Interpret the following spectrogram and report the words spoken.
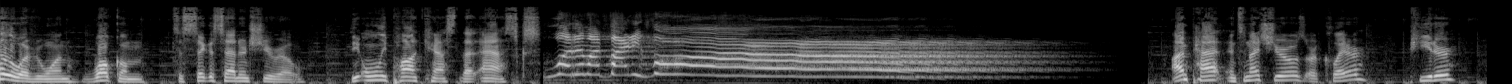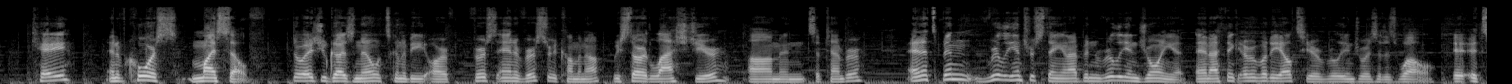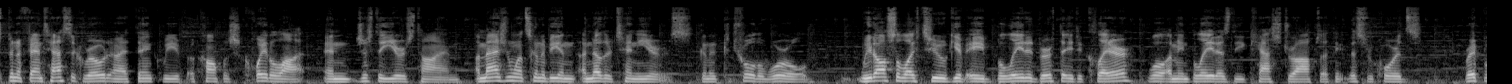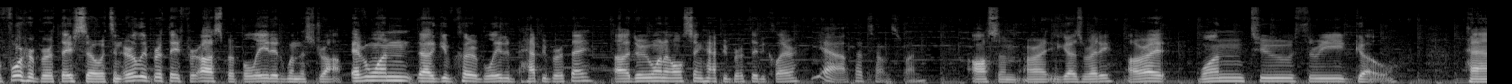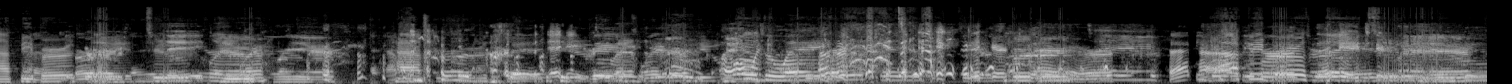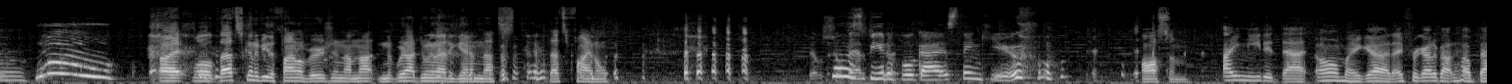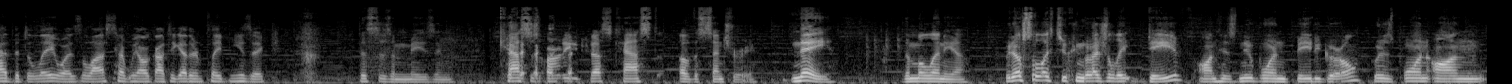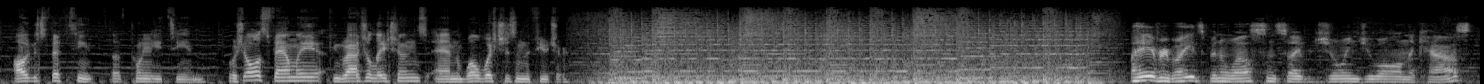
Hello, everyone. Welcome to Sega Saturn Shiro, the only podcast that asks, What am I fighting for? I'm Pat, and tonight's Shiros are Claire, Peter, Kay, and of course, myself. So, as you guys know, it's going to be our first anniversary coming up. We started last year um, in September, and it's been really interesting, and I've been really enjoying it. And I think everybody else here really enjoys it as well. It, it's been a fantastic road, and I think we've accomplished quite a lot in just a year's time. Imagine what's going to be in another 10 years, going to control the world. We'd also like to give a belated birthday to Claire. Well, I mean, belated as the cast drops. I think this records right before her birthday, so it's an early birthday for us, but belated when this dropped. Everyone, uh, give Claire a belated happy birthday. Uh, do we want to all sing happy birthday to Claire? Yeah, that sounds fun. Awesome. All right, you guys ready? All right, one, two, three, go. Happy, Happy birthday, birthday to Claire. Claire. Happy birthday to Claire. Oh, delay. Happy, Happy birthday to Claire. Woo! All right, well, that's going to be the final version. I'm not. We're not doing that again. That's that's final. That was beautiful, guys. Thank you. Awesome. I needed that. Oh my god, I forgot about how bad the delay was the last time we all got together and played music. This is amazing. Cast is already best cast of the century. Nay, the millennia. We'd also like to congratulate Dave on his newborn baby girl, who was born on August 15th of 2018. Wish all his family congratulations and well wishes in the future. Hey everybody, it's been a while since I've joined you all on the cast.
